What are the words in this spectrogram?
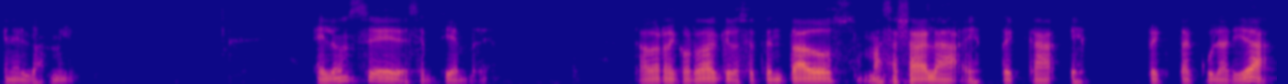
en el 2000. El 11 de septiembre. Cabe recordar que los atentados, más allá de la espectacularidad,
